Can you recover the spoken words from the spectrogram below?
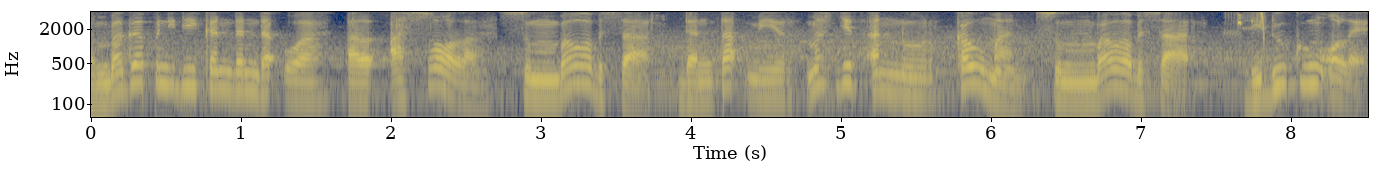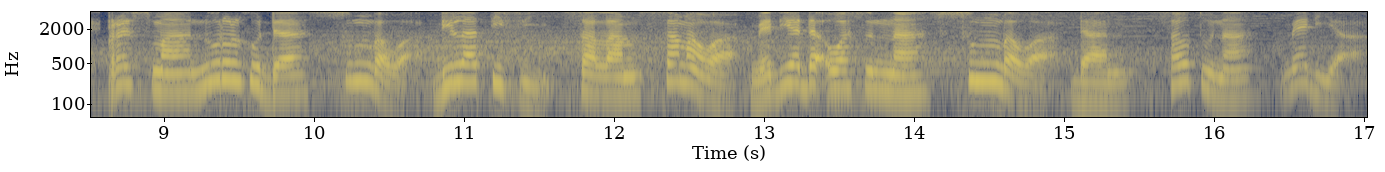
Lembaga Pendidikan dan Dakwah Al-Asola Sumbawa Besar dan Takmir Masjid An-Nur Kauman Sumbawa Besar besar didukung oleh Presma Nurul Huda Sumbawa, Dila TV, Salam Samawa, Media Dakwah Sunnah Sumbawa, dan Sautuna Media.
